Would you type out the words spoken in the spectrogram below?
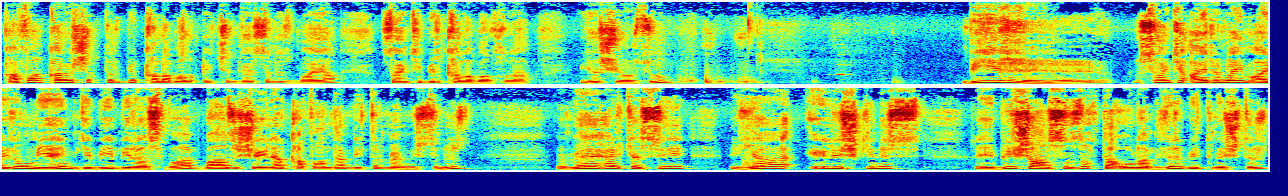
Kafan karışıktır bir kalabalık içindesiniz baya. Sanki bir kalabalıkla yaşıyorsun. bir sanki ayrılayım ayrılmayayım gibi biraz var. Bazı şeyler kafandan bitirmemişsiniz ve herkesi ya ilişkiniz bir şanssızlık da olabilir bitmiştir.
